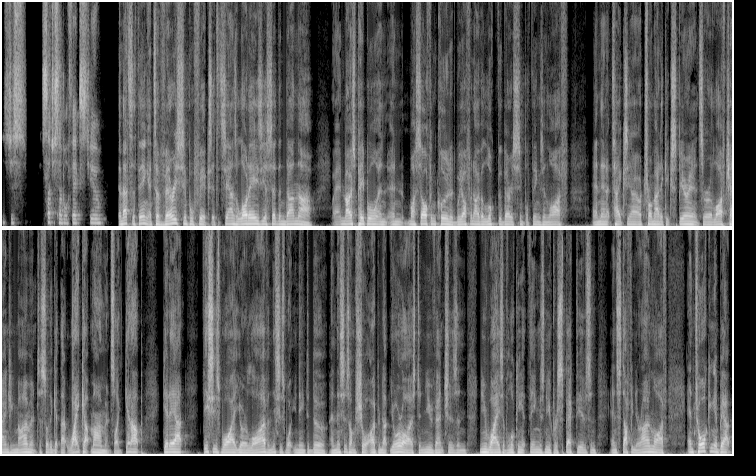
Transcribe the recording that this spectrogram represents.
It's just such a simple fix too. And that's the thing. It's a very simple fix. It sounds a lot easier said than done though and most people and, and myself included, we often overlook the very simple things in life. And then it takes, you know, a traumatic experience or a life changing moment to sort of get that wake up moment. It's like, get up, get out. This is why you're alive and this is what you need to do. And this is, I'm sure, opened up your eyes to new ventures and new ways of looking at things, new perspectives and, and stuff in your own life. And talking about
